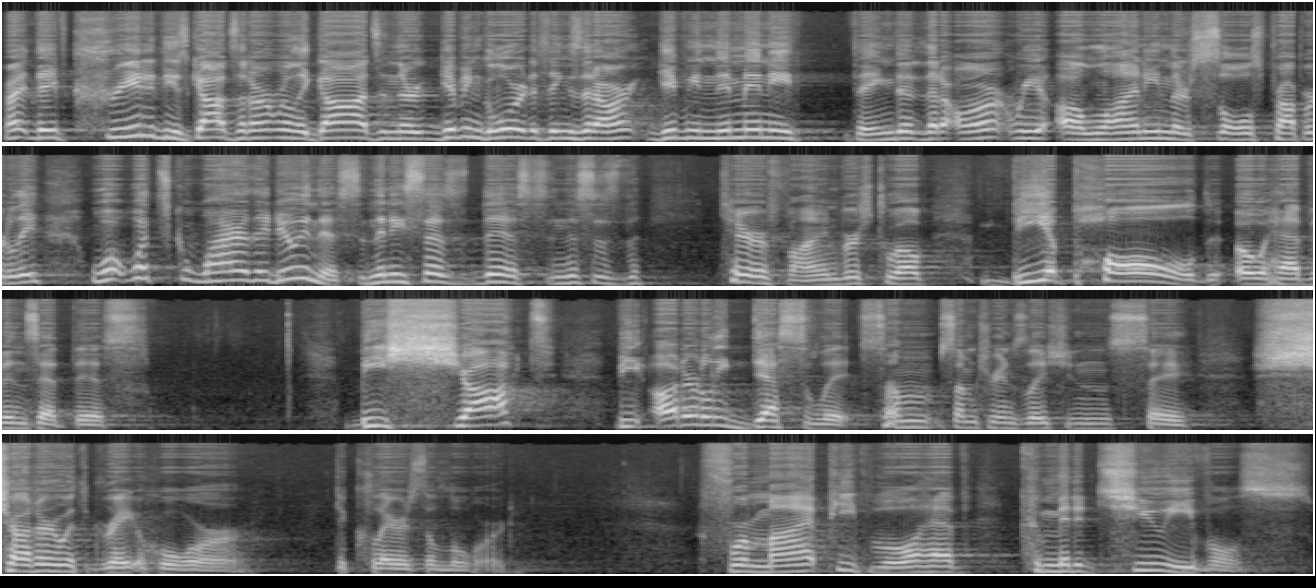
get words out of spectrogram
Right? They've created these gods that aren't really gods, and they're giving glory to things that aren't giving them anything, that, that aren't realigning their souls properly. What, what's, why are they doing this? And then he says this, and this is the, terrifying. Verse 12, be appalled, O heavens, at this. Be shocked, be utterly desolate. Some, some translations say, shudder with great horror, declares the Lord. For my people have committed two evils.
